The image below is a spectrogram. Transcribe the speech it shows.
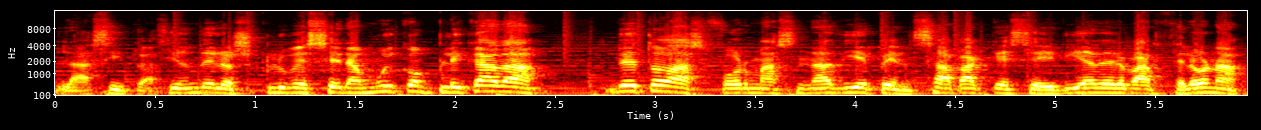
la situación de los clubes era muy complicada. De todas formas, nadie pensaba que se iría del Barcelona.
